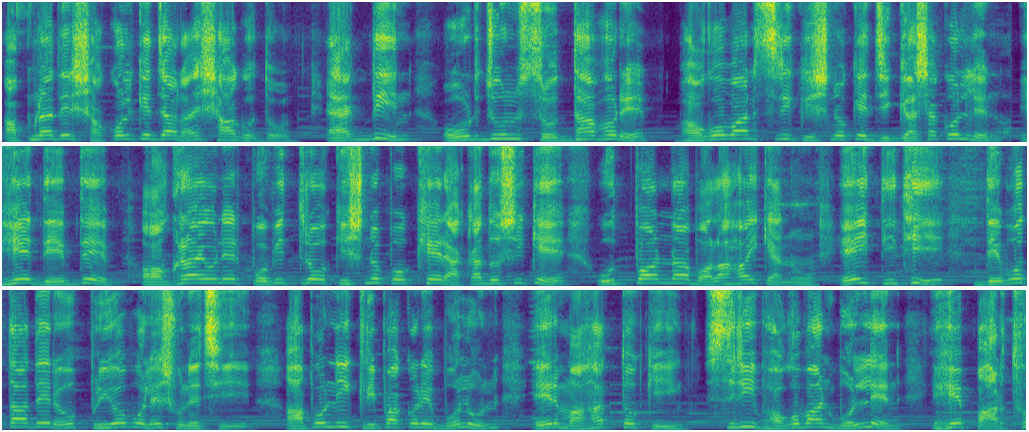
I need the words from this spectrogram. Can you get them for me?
আপনাদের সকলকে জানায় স্বাগত। একদিন অর্জুন শ্রদ্ধাভরে ভগবান শ্রীকৃষ্ণকে জিজ্ঞাসা করলেন, হে দেবদেব, অগ্রায়ণের পবিত্র কৃষ্ণপক্ষের একাদশীকে উৎপন্না বলা হয় কেন? এই তিথি দেবতাদেরও প্রিয় বলে শুনেছি। আপনি কৃপা করে বলুন, এর মাহাত্ম কি? শ্রী ভগবান বললেন, হে পার্থ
